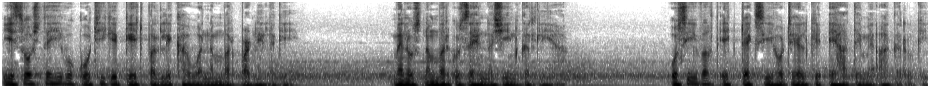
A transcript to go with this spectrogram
یہ سوچتے ہی وہ کوٹھی کے گیٹ پر لکھا ہوا نمبر پڑھنے لگی۔ میں نے اس نمبر کو ذہن نشین کر لیا۔ اسی وقت ایک ٹیکسی ہوٹل کے احاطے میں آ کر رکی۔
